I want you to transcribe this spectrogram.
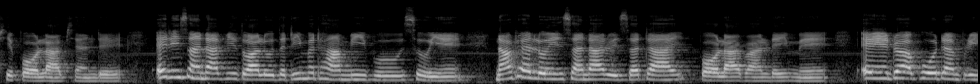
ဖြစ်ပေါ်လာပြန်တယ်။အဲ့ဒီစန္ဒာပြည့်သွားလို့တတိမထားမိဘူးဆိုရင် နောက်ထပ်လူရင်စန္ဒာတွေဇက်တိုင်းပေါ်လာပါလိမ့်မယ်။အိမ်အတွက်အဖိုးတံပရီ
